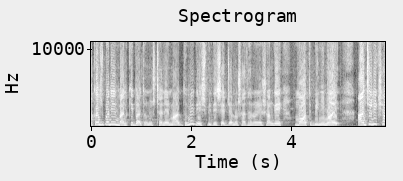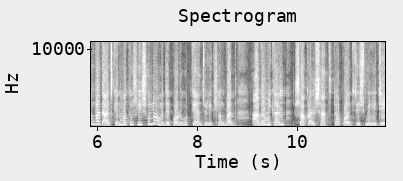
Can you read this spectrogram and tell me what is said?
আকাশবাণীর মন কি বাত অনুষ্ঠানের মাধ্যমে দেশ বিদেশের জনসাধারণের সঙ্গে মত বিনিময়। আঞ্চলিক সংবাদ আজকের মতো শেষ হলো। আমাদের পরবর্তী আঞ্চলিক সংবাদ আগামীকাল সকাল সাতটা পঁয়ত্রিশ মিনিটে।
